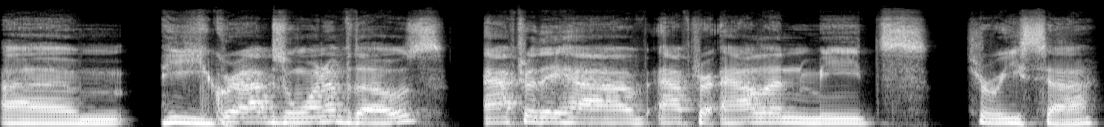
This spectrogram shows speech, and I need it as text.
huh. um, he grabs one of those after they have, after Alan meets Teresa,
